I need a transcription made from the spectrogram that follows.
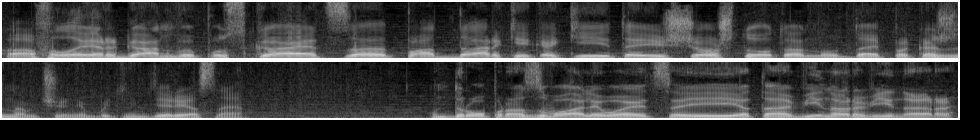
а, флеерган выпускается, подарки какие-то, еще что-то. Ну, дай, покажи нам что-нибудь интересное. Дроп разваливается, и это winner-winner,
